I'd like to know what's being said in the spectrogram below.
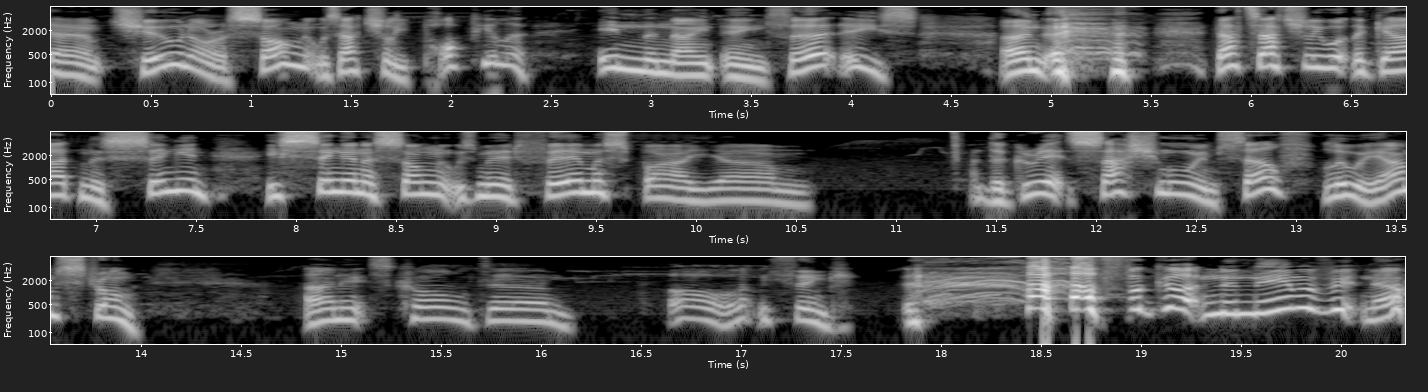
um, tune or a song that was actually popular in the 1930s. And that's actually what the gardener's singing. He's singing a song that was made famous by um, the great Satchmo himself, Louis Armstrong. And it's called um, Oh, let me think. I've forgotten the name of it now.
